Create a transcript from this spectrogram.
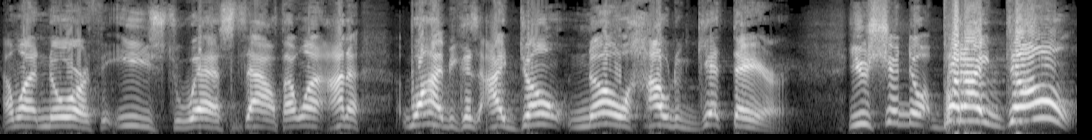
I want north, east, west, south. I want, I, why? Because I don't know how to get there. You should know, but I don't.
